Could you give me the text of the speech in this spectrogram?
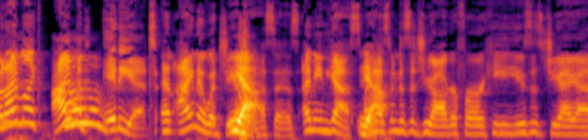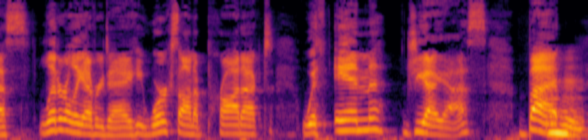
But I'm like, I'm an idiot and I know what GIS Yeah. is. I mean, yes, my Yeah. husband is a geographer. He uses GIS literally every day. He works on a product within GIS, but Mhm.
